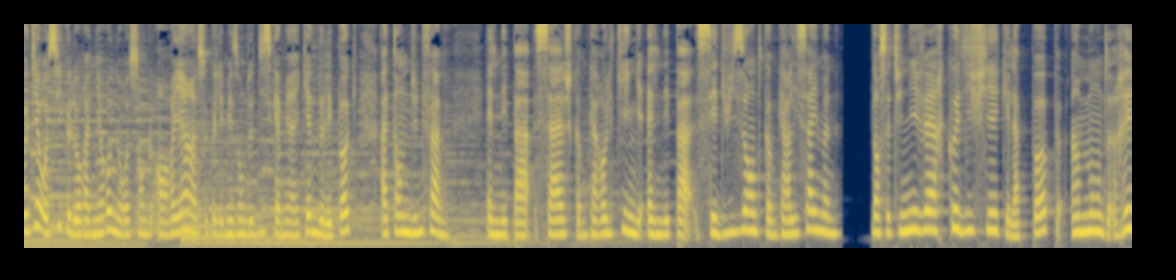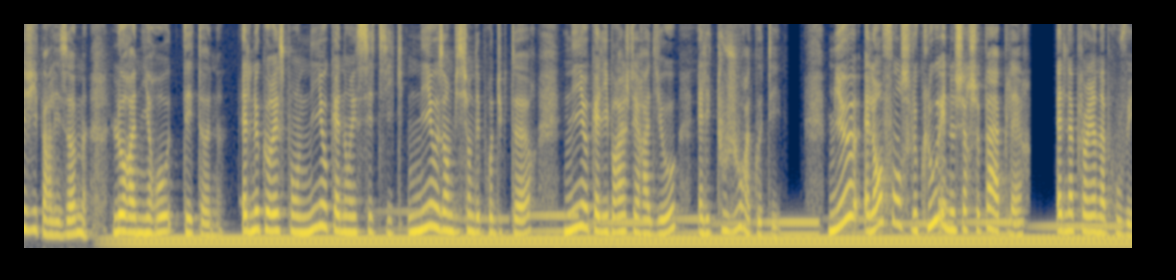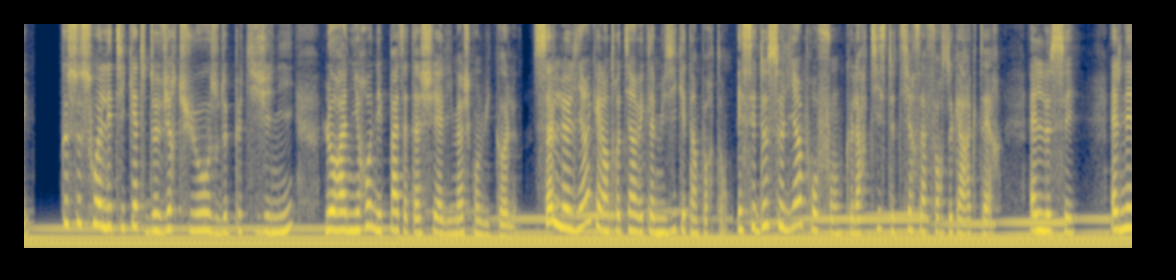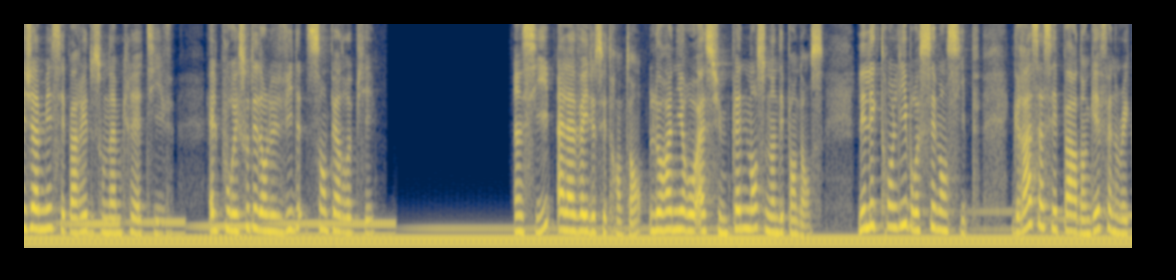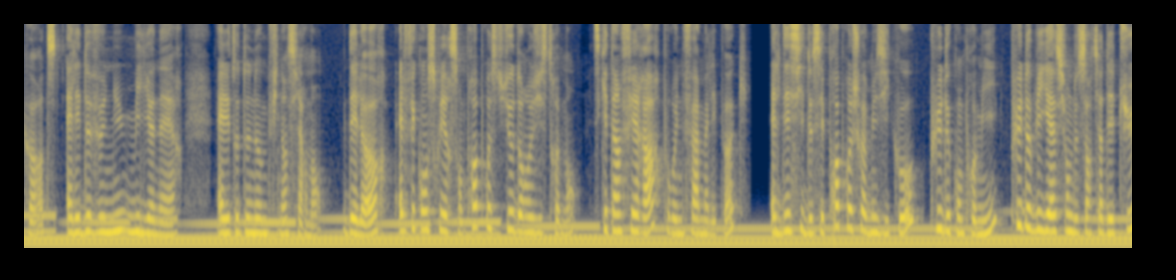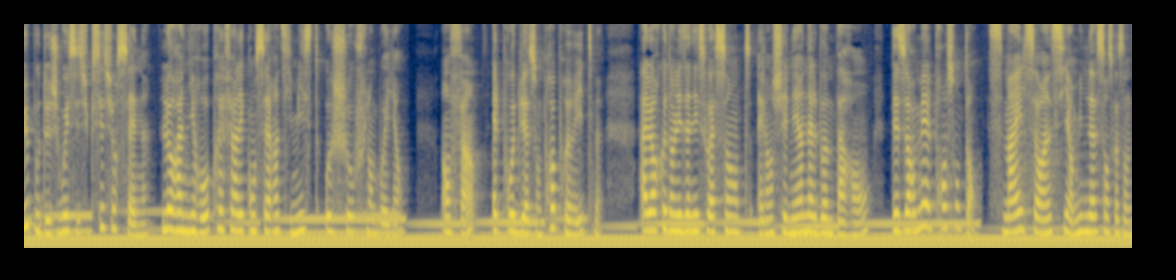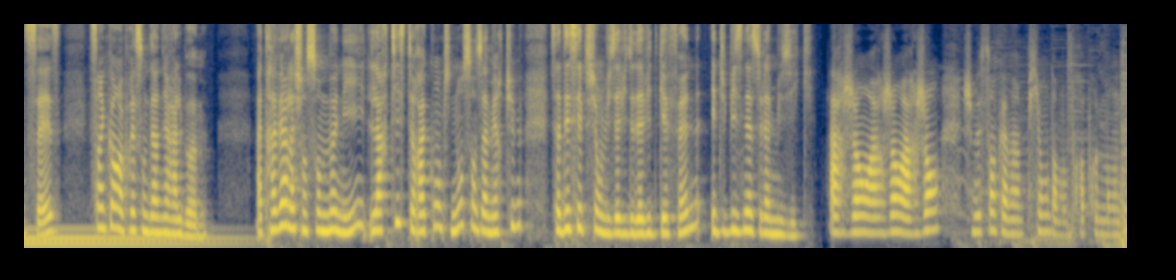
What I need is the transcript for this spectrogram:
Faut dire aussi que Laura Nyro ne ressemble en rien à ce que les maisons de disques américaines de l'époque attendent d'une femme. Elle n'est pas sage comme Carole King, elle n'est pas séduisante comme Carly Simon. Dans cet univers codifié qu'est la pop, un monde régi par les hommes, Laura Nyro détonne. Elle ne correspond ni au canon esthétique, ni aux ambitions des producteurs, ni au calibrage des radios, elle est toujours à côté. Mieux, elle enfonce le clou et ne cherche pas à plaire. Elle n'a plus rien à prouver. Que ce soit l'étiquette de virtuose ou de petit génie, Laura Nyro n'est pas attachée à l'image qu'on lui colle. Seul le lien qu'elle entretient avec la musique est important. Et c'est de ce lien profond que l'artiste tire sa force de caractère. Elle le sait. Elle n'est jamais séparée de son âme créative. Elle pourrait sauter dans le vide sans perdre pied. Ainsi, à la veille de ses 30 ans, Laura Nyro assume pleinement son indépendance. L'électron libre s'émancipe. Grâce à ses parts dans Geffen Records, elle est devenue millionnaire. Elle est autonome financièrement. Dès lors, elle fait construire son propre studio d'enregistrement, ce qui est un fait rare pour une femme à l'époque. Elle décide de ses propres choix musicaux, plus de compromis, plus d'obligation de sortir des tubes ou de jouer ses succès sur scène. Laura Nyro préfère les concerts intimistes aux shows flamboyants. Enfin, elle produit à son propre rythme. Alors que dans les années 60, elle enchaînait un album par an, désormais elle prend son temps. Smile sort ainsi en 1976, cinq ans après son dernier album. À travers la chanson Money, l'artiste raconte non sans amertume sa déception vis-à-vis de David Geffen et du business de la musique. Argent, argent, argent, je me sens comme un pion dans mon propre monde.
